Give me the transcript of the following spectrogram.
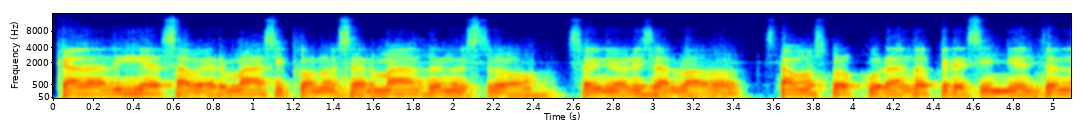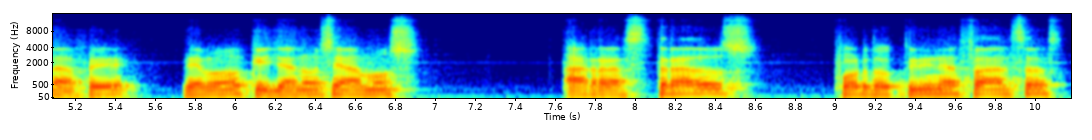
cada día saber más y conocer más de nuestro Señor y Salvador. Estamos procurando crecimiento en la fe, de modo que ya no seamos arrastrados por doctrinas falsas,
